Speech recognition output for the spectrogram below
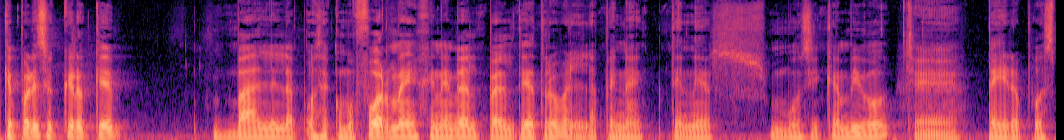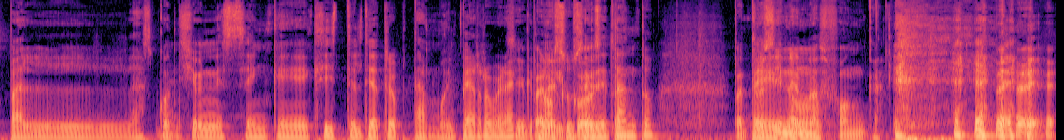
Que por eso creo que vale la, o sea, como forma en general para el teatro, vale la pena tener música en vivo. Sí. Pero pues para las condiciones en que existe el teatro está muy perro, ¿verdad? que no sucede tanto. Patrocínenos pero... Fonca.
